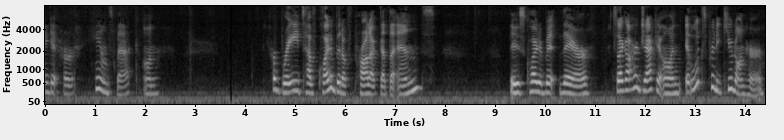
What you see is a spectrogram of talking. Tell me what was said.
Me get her hands back on. Her braids have quite a bit of product at the ends. There's quite a bit there. So I got her jacket on. It looks pretty cute on her.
